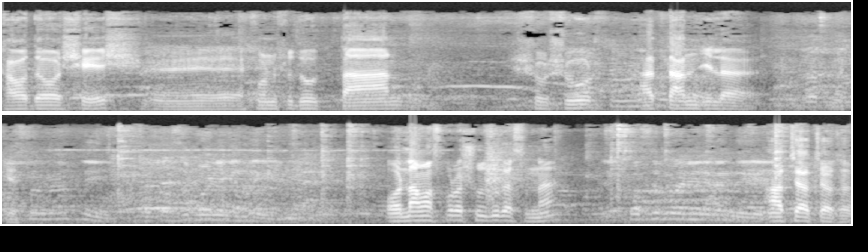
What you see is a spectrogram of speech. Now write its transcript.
খাওয়া দাওয়া শেষ এখন শুধু তান, শ্বশুর আর তানজিলা। ও, নামাজ পড়ার সুযোগ আছে না আচ্ছা আচ্ছা আচ্ছা।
